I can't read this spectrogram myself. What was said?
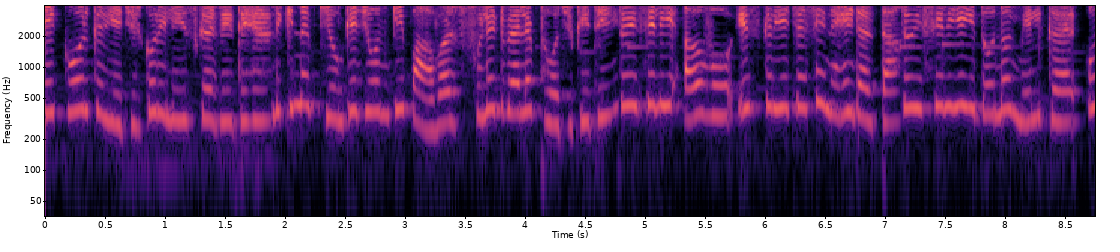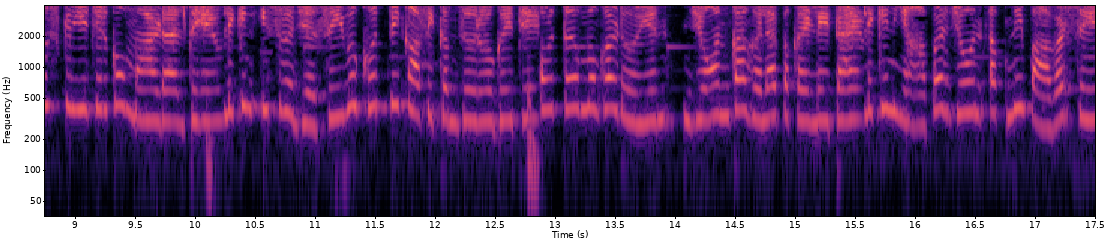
एक और क्रिएचर को रिलीज़ कर देते हैं। लेकिन अब क्योंकि जोन की पावर्स फुली डेवलप्ड हो चुकी थी तो इसीलिए अब वो इस क्रिएचर से नहीं डरता। तो इसीलिए ये दोनों मिलकर उस क्रिएचर को मार डालते हैं। लेकिन इस वजह से वो खुद भी काफ़ी कमज़ोर हो गए थे। और तब मोगाडोरियन जॉन का गला पकड़ लेता है। लेकिन यहाँ पर जॉन अपनी पावर से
